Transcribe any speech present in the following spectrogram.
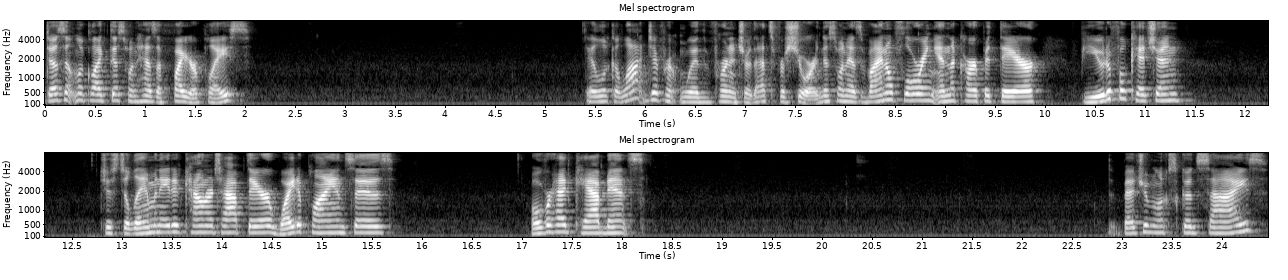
Doesn't look like this one has a fireplace. They look a lot different with furniture, that's for sure. And this one has vinyl flooring and the carpet there. Beautiful kitchen. Just a laminated countertop there, white appliances, overhead cabinets. Bedroom looks good size.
